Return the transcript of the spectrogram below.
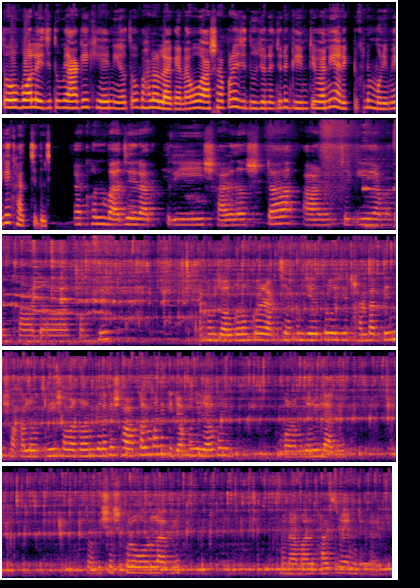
তো ও বলে যে, তুমি আগে খেয়ে নিও, তো ভালো লাগে না। ও আসার পরে যে, দুজনের জন্য গ্রিন টি বানিয়ে আর একটুখানি মুড়ি মেখে খাচ্ছি দুজন। এখন বাজে রাত্রি সাড়ে দশটা, আর হচ্ছে গিয়ে আমাদের খাওয়া দাওয়া কমপ্লিট এখন জল গরম করে রাখছি। এখন যেহেতু ওই যে ঠান্ডার দিন, সকালে উঠেই সবার গরম জল লাগে সকাল মানে কি? যখনই জল গরম জলই লাগে। তো বিশেষ করে ওর লাগে। মানে আমার হাজব্যান্ডের আর কি।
